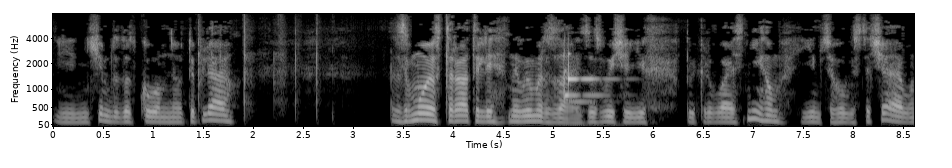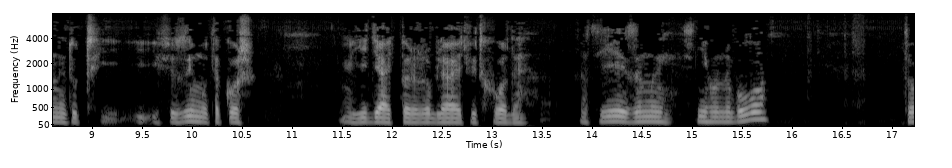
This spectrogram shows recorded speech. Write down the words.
І нічим додатковим не утепляю. Зимою старателі не вимерзають. Зазвичай їх прикриває снігом, їм цього вистачає. Вони тут і, всю зиму також їдять, переробляють відходи. А цієї зими снігу не було, то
